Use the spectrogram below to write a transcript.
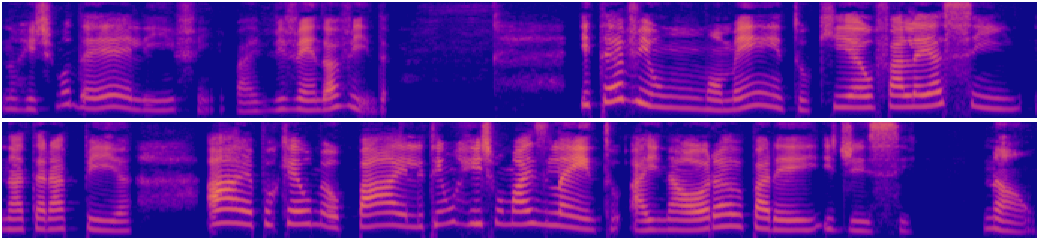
no ritmo dele, enfim, vai vivendo a vida. E teve um momento que eu falei assim na terapia: "Ah, é porque o meu pai, ele tem um ritmo mais lento". Aí na hora eu parei e disse: "Não,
